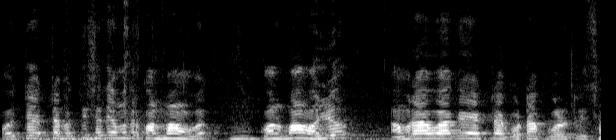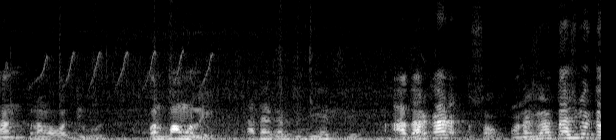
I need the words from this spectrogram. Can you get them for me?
হয়তো একটা ব্যক্তির সাথে আমাদের কনফার্ম হবে। কনফার্ম হলেও আমরা ওকে একটা গোটা পোলট্রি সান্ত্বনা বাবদ দিব কনফার্ম হলে আধার কার্ড যদি আসবে আধার কার্ড সব- অনেকজনের তো আসবে তো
